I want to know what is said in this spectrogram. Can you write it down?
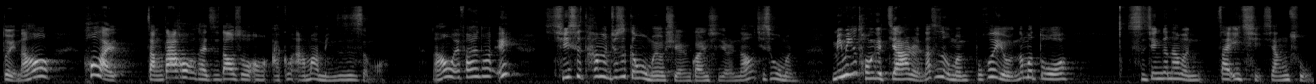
对。然后后来长大后才知道说，哦，阿公阿妈名字是什么。然后我会发现说，哎，其实他们就是跟我们有血缘关系的人。然后其实我们明明是同一个家人，但是我们不会有那么多时间跟他们在一起相处，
